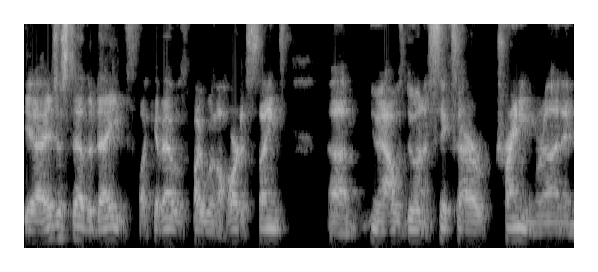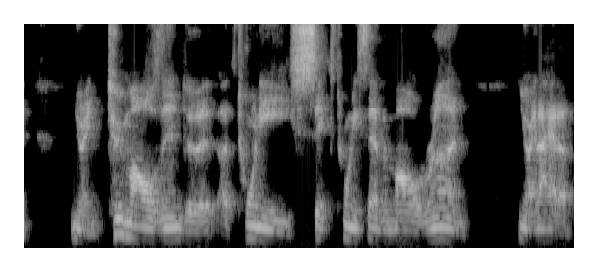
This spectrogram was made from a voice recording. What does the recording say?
Yeah, it just the other day, like that was probably one of the hardest things. Um, you know, I was doing a six hour training run and, you know, two miles into it, a 26, 27 mile run, you know, and I had a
